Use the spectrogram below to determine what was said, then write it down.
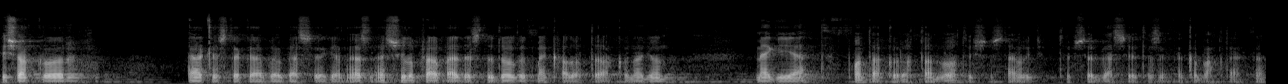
És akkor elkezdtek ebből beszélgetni. Ez, ez Sila Prabhupád ezt a dolgot meghallotta, akkor nagyon megijedt, pont akkor ottan volt, és aztán úgy többször beszélt ezeknek a baktáknak.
